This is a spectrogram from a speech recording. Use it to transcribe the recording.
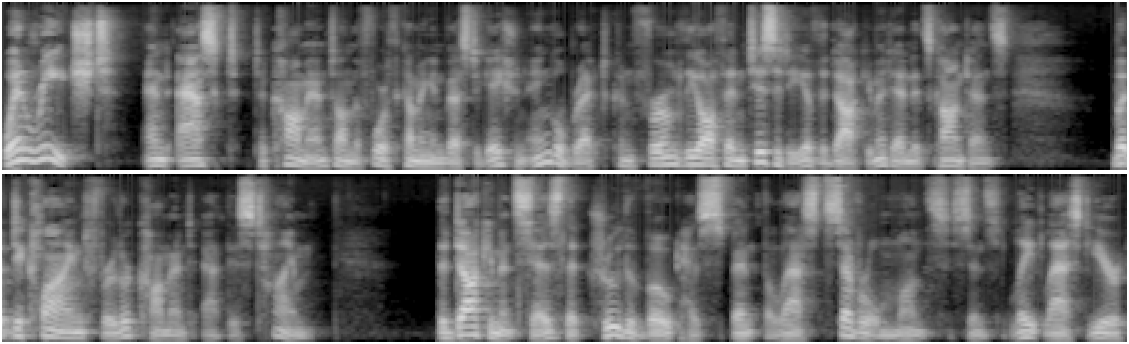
when reached and asked to comment on the forthcoming investigation, Engelbrecht confirmed the authenticity of the document and its contents, but declined further comment at this time. The document says that True the Vote has spent the last several months since late last year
